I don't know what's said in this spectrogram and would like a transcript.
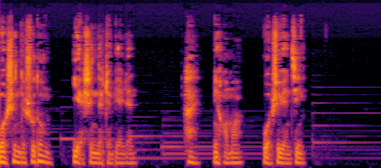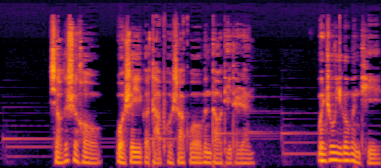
我是你的树洞，也是你的枕边人。嗨，你好吗？我是袁静。小的时候，我是一个打破砂锅问到底的人，问出一个问题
